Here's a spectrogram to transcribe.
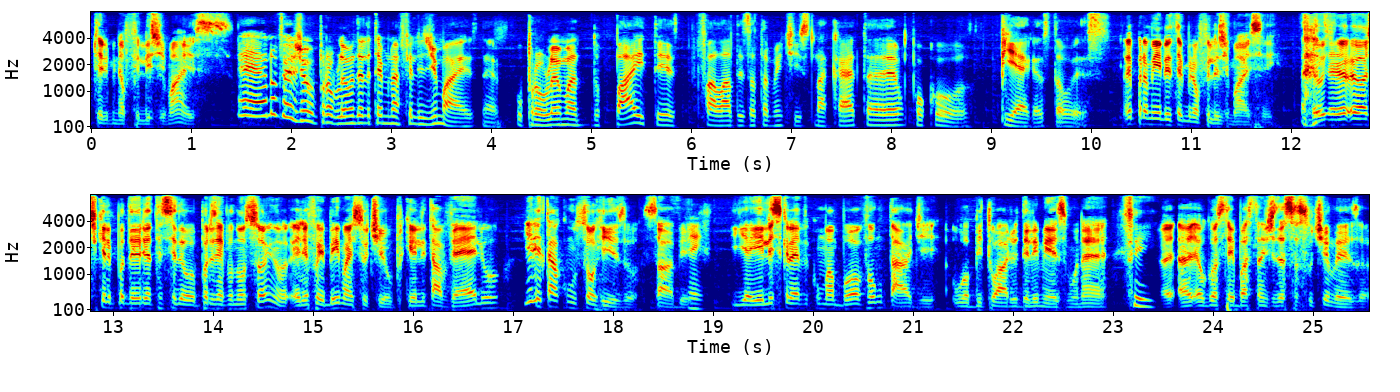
termina feliz demais. É, eu não vejo o problema dele terminar feliz demais, né? O problema do pai ter falado exatamente isso na carta é um pouco piegas, talvez. É, pra mim ele terminou feliz demais, sim. Eu, eu- eu acho que ele poderia ter sido, por exemplo, no sonho ele foi bem mais sutil, porque ele tá velho e ele tá com um sorriso, sabe? Sim. E aí ele escreve com uma boa vontade o obituário dele mesmo, né? Sim. Eu- Eu gostei bastante dessa sutileza.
